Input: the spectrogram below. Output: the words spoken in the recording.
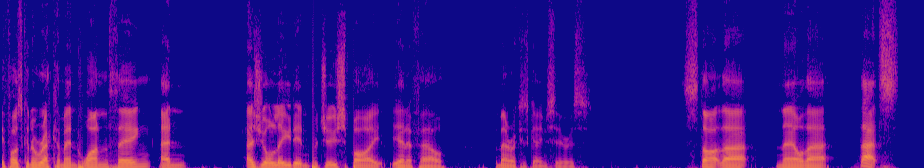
if I was going to recommend one thing and as your lead in produced by the NFL America's Game Series start that nail that that's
